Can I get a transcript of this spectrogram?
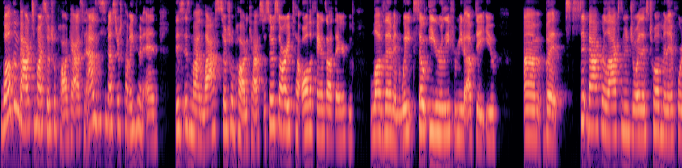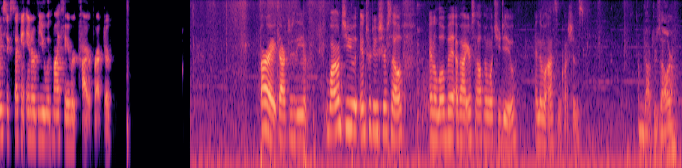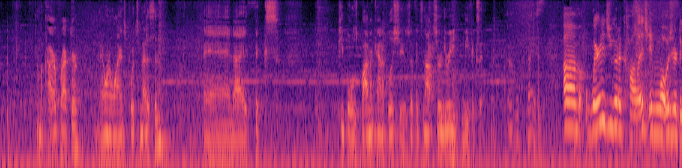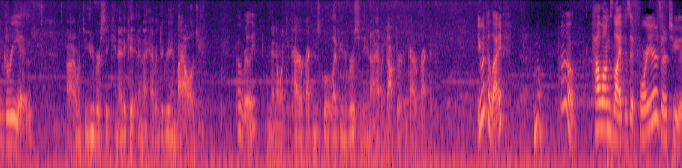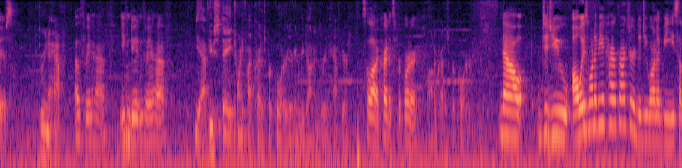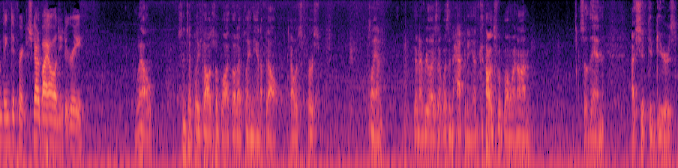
Welcome back to my social podcast. And as the semester is coming to an end, this is my last social podcast. So, so sorry to all the fans out there who love them and wait so eagerly for me to update you. Um, but sit back, relax, and enjoy this 12 minute and 46 second interview with my favorite chiropractor. All right, Dr. Z, why don't you introduce yourself and a little bit about yourself and what you do, and then we'll ask some questions. I'm Dr. Zeller. I'm a chiropractor. I own Alliance Sports Medicine, and I fix people's biomechanical issues. If it's not surgery, we fix it. Oh, nice. Um, where did you go to college, and what was your degree in? I went to University of Connecticut, and I have a degree in biology. Oh, really? And then I went to chiropractic school at Life University, and I have a doctorate in chiropractic. You went to Life? No, Oh. How long's Life? Is it four years or two years? three and a half. Oh, three and a half. You can do it in three and a half. Yeah, if you stay 25 credits per quarter, you're going to be done in three and a half years. It's a lot of credits per quarter. A lot of credits per quarter. Now, did you always want to be a chiropractor, or did you want to be something different? Because you got a biology degree. Well, since I played college football, I thought I'd play in the NFL. That was first plan. Then I realized that wasn't happening as college football went on. So then I shifted gears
